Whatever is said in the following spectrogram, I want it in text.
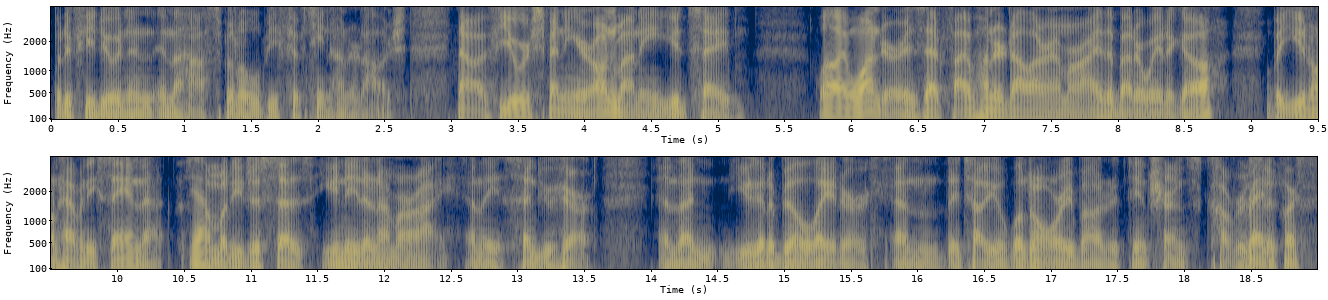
but if you do it in, in the hospital, it'll be $1,500. Now, if you were spending your own money, you'd say, well, I wonder, is that $500 MRI the better way to go? But you don't have any say in that. Yeah. Somebody just says, you need an MRI, and they send you here. And then you get a bill later, and they tell you, well, don't worry about it. The insurance covers Right, it. of course.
